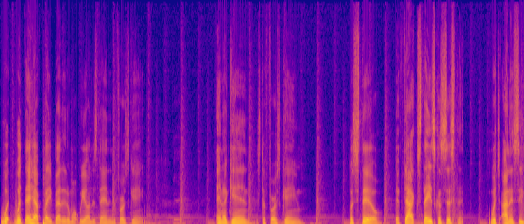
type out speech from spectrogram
would would they have played better than what we understand in the first game? And again, it's the first game, but still, if that stays consistent, which I didn't see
